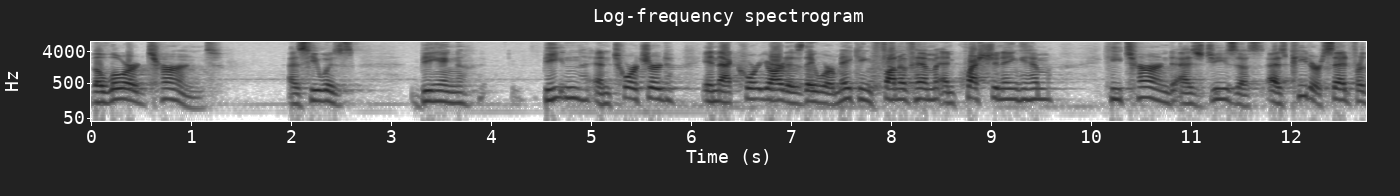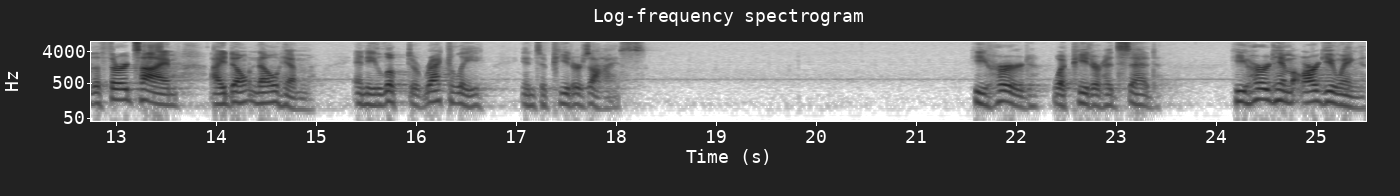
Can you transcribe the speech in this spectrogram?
The Lord turned as he was being beaten and tortured in that courtyard as they were making fun of him and questioning him, he turned as Jesus, as Peter said for the third time, I don't know him. And he looked directly into Peter's eyes. He heard what Peter had said. He heard him arguing,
